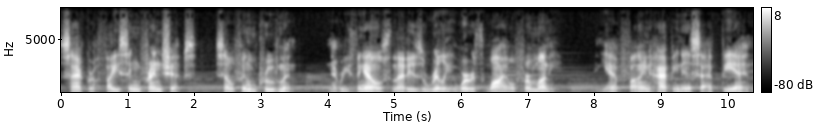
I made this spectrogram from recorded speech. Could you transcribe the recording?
sacrificing friendships, self improvement, and everything else that is really worthwhile for money, and yet find happiness at the end.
